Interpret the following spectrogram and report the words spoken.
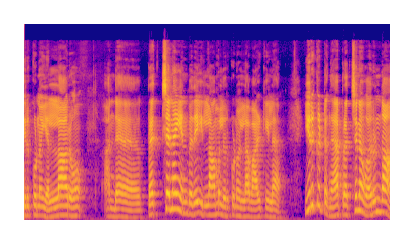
இருக்கணும் எல்லாரும். அந்த பிரச்சனை என்பதே இல்லாமல் இருக்கணும் எல்லா வாழ்க்கையில். இருக்கட்டுங்க. பிரச்சனை வரும் தான்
